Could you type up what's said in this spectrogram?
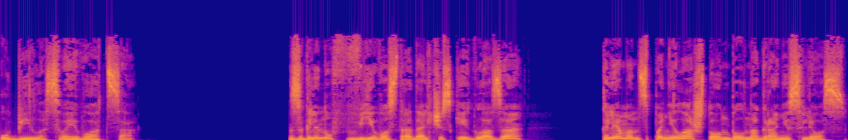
убила своего отца?» Заглянув в его страдальческие глаза, Клеманс поняла, что он был на грани слез.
